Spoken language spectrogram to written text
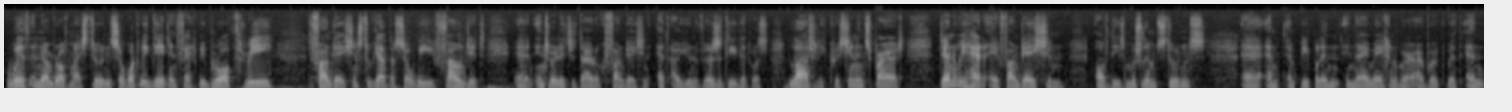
with a number of my students. So what we did, in fact, we brought three foundations together. So we founded an interreligious dialogue foundation at our university that was largely Christian inspired. Then we had a foundation of these Muslim students uh, and, and people in, in Nijmegen where I worked with. And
